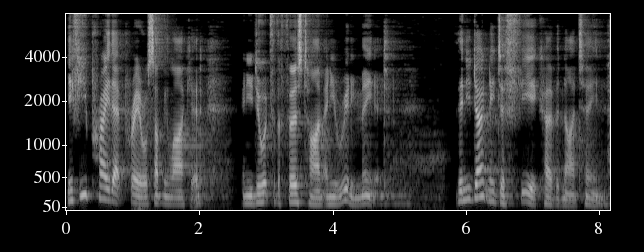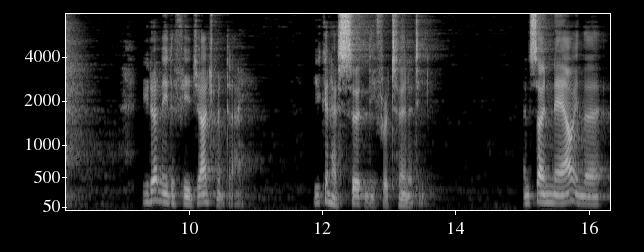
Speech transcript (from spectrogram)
If you pray that prayer or something like it, and you do it for the first time and you really mean it, then you don't need to fear COVID 19. You don't need to fear Judgment Day. You can have certainty for eternity. And so now, in the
